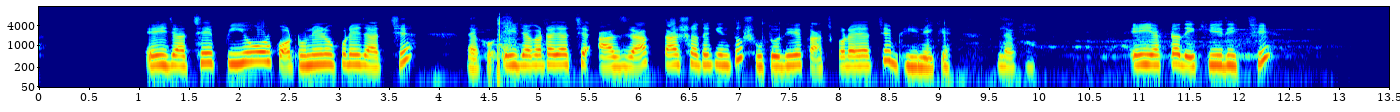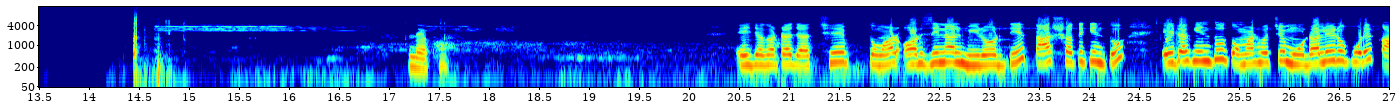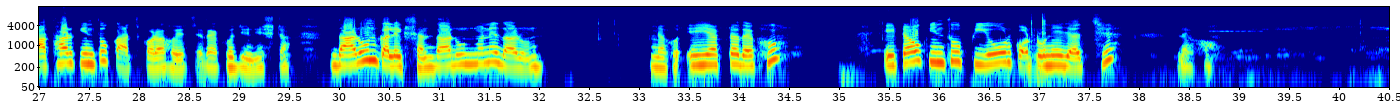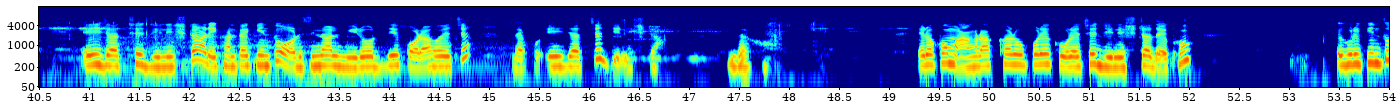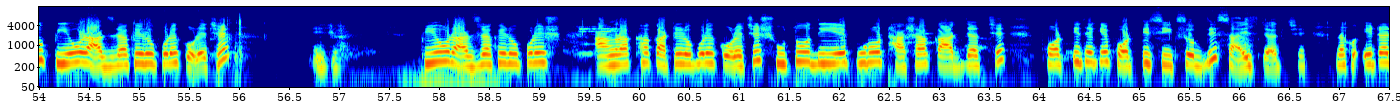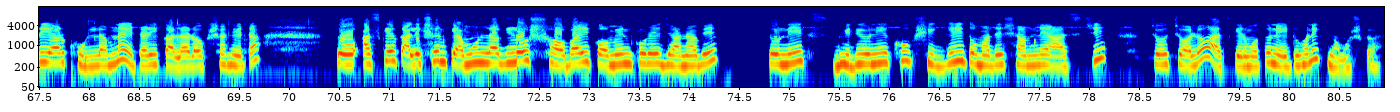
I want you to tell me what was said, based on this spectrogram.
এই যাচ্ছে পিওর কটনের উপরে যাচ্ছে। দেখো, এই জায়গাটা যাচ্ছে আজরাক। তার সাথে কিন্তু সুতো দিয়ে কাজ করা যাচ্ছে ভি নেকে দেখো। এই একটা দেখিয়ে দিচ্ছি। দেখো। এই জায়গাটা যাচ্ছে তোমার অরিজিনাল মিরর দিয়ে। তার সাথে কিন্তু এটা কিন্তু তোমার হচ্ছে মোডালের উপরে কাঁথার কিন্তু কাজ করা হয়েছে। দেখো জিনিসটা। দারুণ কালেকশন দারুণ মানে দারুণ। দেখো, এই একটা দেখো। এটাও কিন্তু পিওর কটনে যাচ্ছে। দেখো। এই যাচ্ছে জিনিসটা আর এখানটায় কিন্তু অরিজিনাল মিরর দিয়ে করা হয়েছে। দেখো, এই যাচ্ছে জিনিসটা। দেখো, এরকম আংরাক্ষার উপরে করেছে জিনিসটা, দেখো। এগুলি কিন্তু পিওর আজরাকের উপরে করেছে। এই যে, পিওর আজরাকের উপরে আংরাক্ষা কাঠের উপরে করেছে। সুতো দিয়ে পুরো ঠাসা কাজ যাচ্ছে। ফর্টি থেকে ফর্টি সিক্স অব্দি সাইজ যাচ্ছে। দেখো, এটারই আর খুললাম না, এটারই কালার অপশন এটা। তো আজকের কালেকশন কেমন লাগল সবাই কমেন্ট করে জানাবে। তো নেক্সট ভিডিও নিয়ে খুব শিগগিরই তোমাদের সামনে আসছি। তো চলো আজকের মতন এইটুখানিক নমস্কার।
